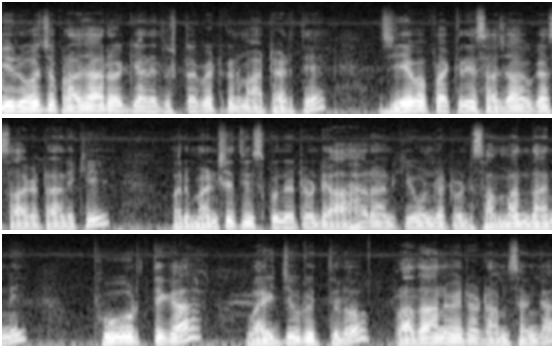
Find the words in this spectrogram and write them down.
ఈరోజు ప్రజారోగ్యాన్ని దృష్టిలో పెట్టుకుని మాట్లాడితే జీవ ప్రక్రియ సజావుగా సాగటానికి మరి మనిషి తీసుకునేటువంటి ఆహారానికి ఉన్నటువంటి సంబంధాన్ని పూర్తిగా వైద్య వృత్తిలో ప్రధానమైనటువంటి అంశంగా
